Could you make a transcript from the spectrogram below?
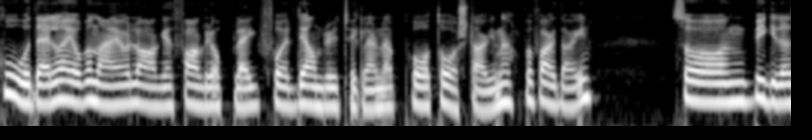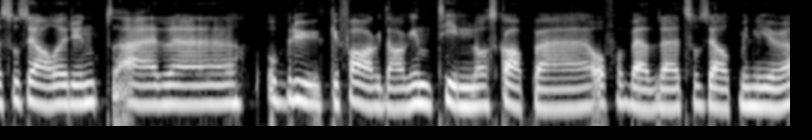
Hoveddelen av jobben er jo å lage et faglig opplegg for de andre utviklerne på torsdagene på fagdagen. Så bygge det sosiale rundt er eh, å bruke fagdagen til å skape og forbedre et sosialt miljø,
